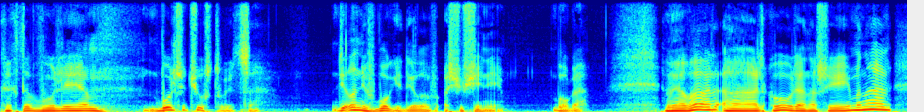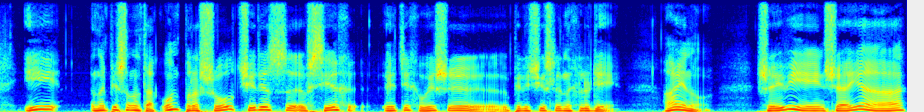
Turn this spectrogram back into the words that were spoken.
как-то более, больше чувствуется. Дело не в Боге, дело в ощущении Бога. Веавар аль-Коуля наши и написано так, он прошел через э, всех этих выше перечисленных людей. Айну, Шейвин, Шая,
